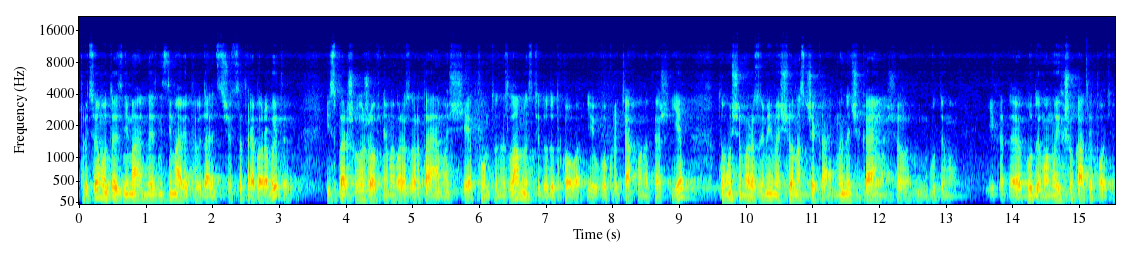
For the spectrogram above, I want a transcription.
При цьому це знімає, не знімає відповідальність, що це треба робити. І з 1 жовтня ми розгортаємо ще пункти незламності додатково, і в укриттях вони теж є, тому що ми розуміємо, що нас чекає. Ми не чекаємо, що будемо їхати, е, будемо ми їх шукати потім.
